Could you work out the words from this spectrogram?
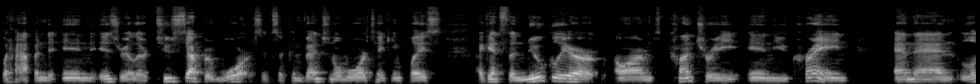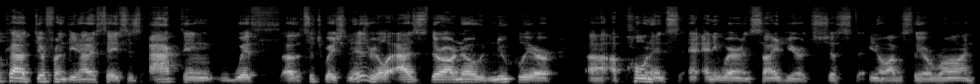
what happened in Israel? There are two separate wars. It's a conventional war taking place against a nuclear armed country in Ukraine. And then look how different the United States is acting with uh, the situation in Israel, as there are no nuclear uh, opponents anywhere in sight here. It's just, you know, obviously Iran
